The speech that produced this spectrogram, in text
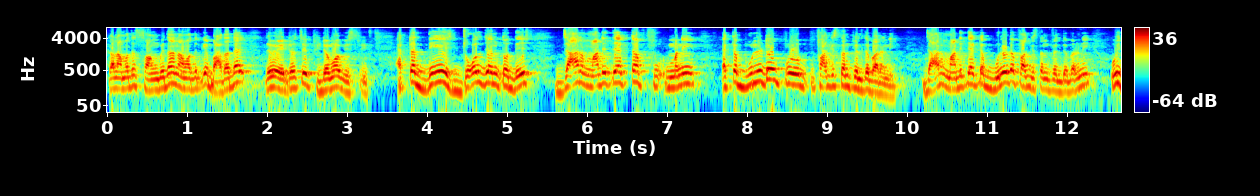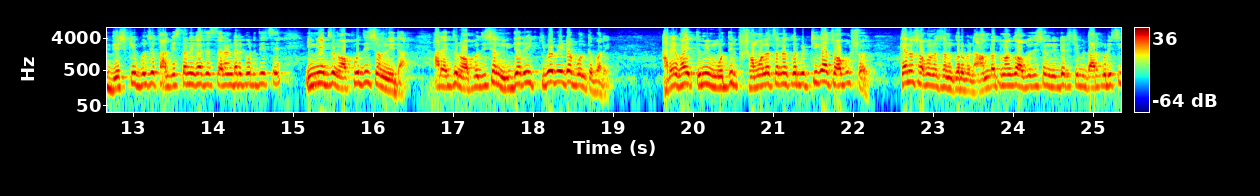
কারণ আমাদের সংবিধান আমাদেরকে বাধা দেয় যে এটা হচ্ছে ফ্রিডম অফ স্পিচ একটা দেশ জলজ্যান্ত দেশ, যার মাটিতে একটা মানে একটা বুলেটও পাকিস্তান ফেলতে পারেনি। যার মাটিতে একটা বুলেটও পাকিস্তান ফেলতে পারেনি, ওই দেশকে বলছে পাকিস্তানের কাছে স্যারেন্ডার করে দিয়েছে। ইনি একজন অপোজিশন লিডার আর একজন অপোজিশন লিডারই কীভাবে এটা বলতে পারে? আরে ভাই, তুমি মোদির সমালোচনা করবে, ঠিক আছে, অবশ্যই। কেন সমালোচনা করবে না? আমরা তোমাকে অপোজিশন লিডার হিসেবে দাঁড় করেছি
